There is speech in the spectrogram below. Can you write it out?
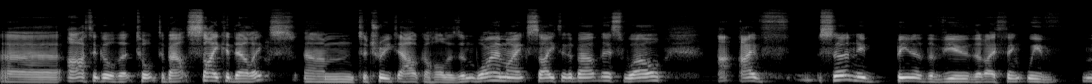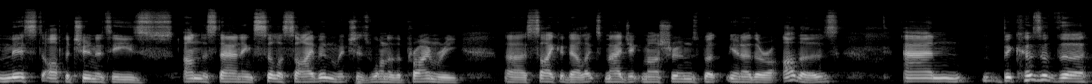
uh, article that talked about psychedelics um, to treat alcoholism. Why am I excited about this? Well, I've certainly been of the view that I think we've missed opportunities understanding psilocybin, which is one of the primary uh, psychedelics, magic mushrooms, but you know there are others. And because of the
